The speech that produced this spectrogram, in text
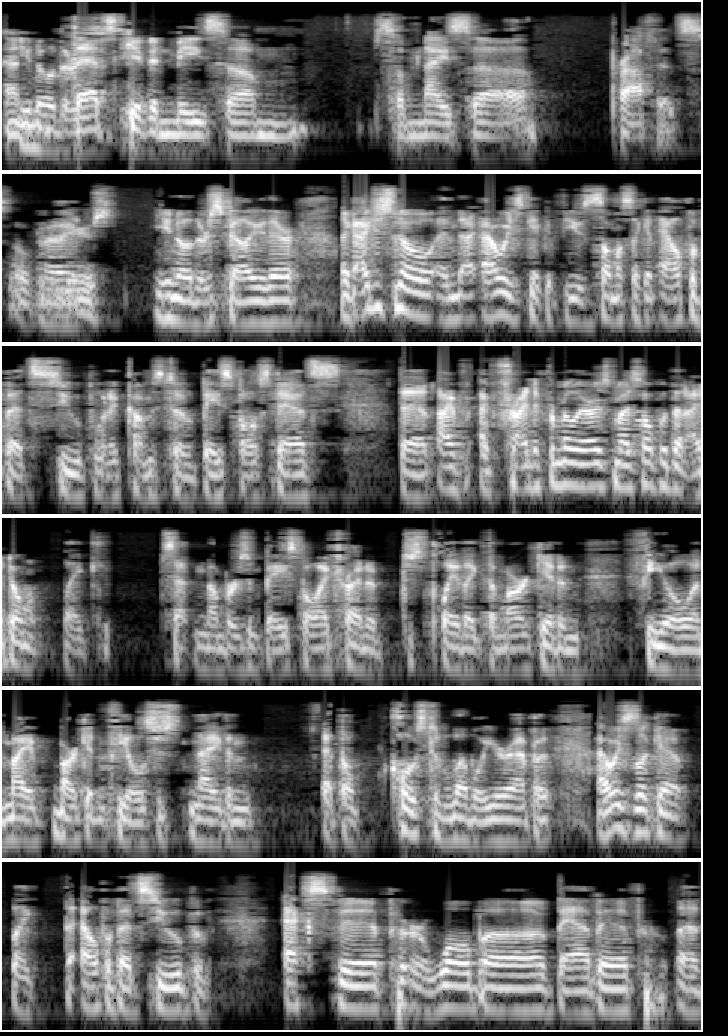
and you know that's given me some some nice uh, profits over right. the years you know there's value there. Like I just know, and I always get confused. It's almost like an alphabet soup when it comes to baseball stats. That I've I've tried to familiarize myself with it. I don't like set numbers in baseball. I try to just play like the market and feel, and my market and feel is just not even at the close to the level you're at. But I always look at like the alphabet soup of XFIP or WOBA, BABIP, uh,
